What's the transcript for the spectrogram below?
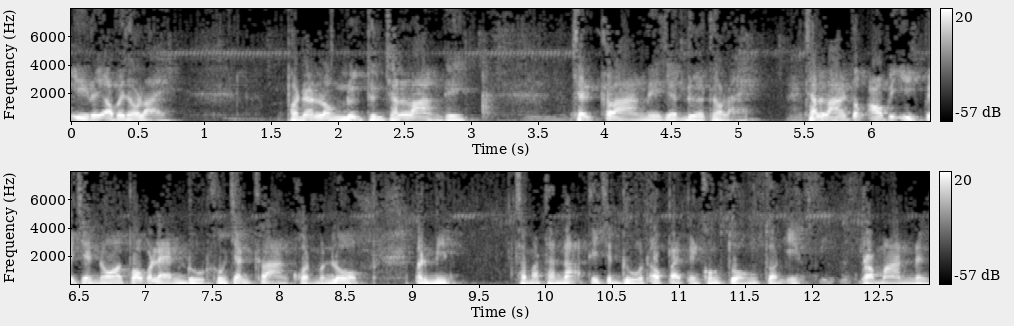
อีกเลยเอาไปเท่าไหร่ เพราะนั้นลองนึกถึงชั้นล่างที่ชั้นกลางนี่จะเหลือเท่าไหร่ ชั้นล่างต้องเอาไปอีกไปเช่น้อยเพราะแรงดูดของชั้นกลางคนมันโลภมันมีสมรรถนะที่จะดูดเอาไปเป็นของตัวของตนอีกประมาณหนึ่ง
